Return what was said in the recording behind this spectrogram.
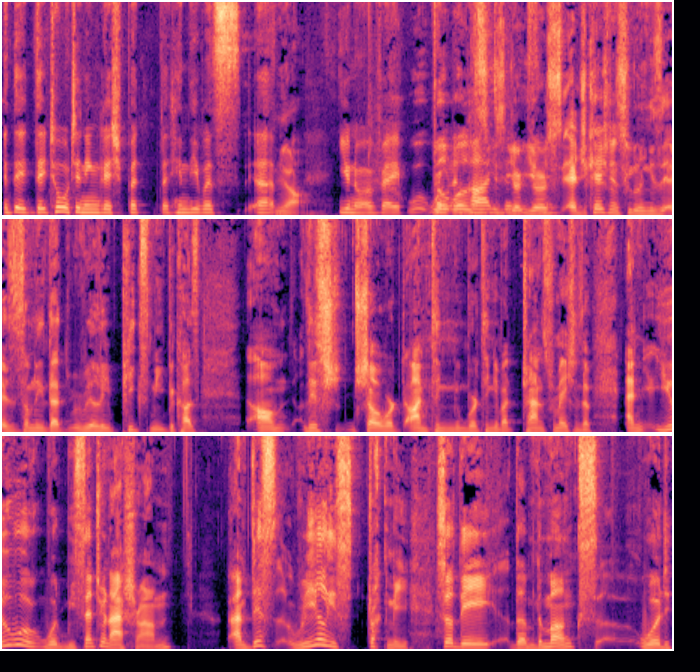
they they taught in English, but but Hindi was um, Yeah. you know a very Well, well, well part see, of it. your, your s- education and schooling is, is something that really piques me because um, this show we're, I'm thinking we're thinking about transformations of, and you would be sent to an ashram, and this really struck me. So the the, the monks would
